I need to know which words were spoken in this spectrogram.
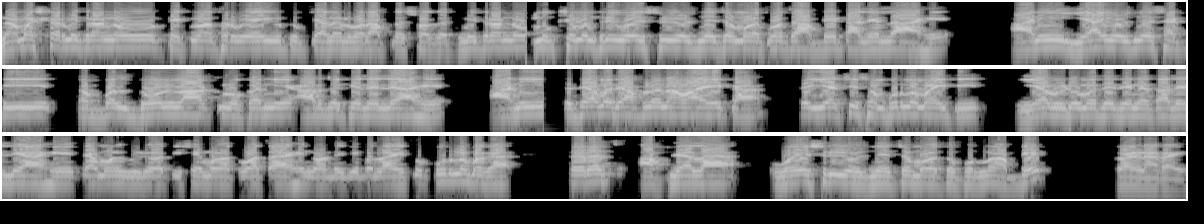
नमस्कार मित्रांनो टेक्नो अथर्व या युट्यूब चॅनलवर आपलं स्वागत. मित्रांनो मुख्यमंत्री वयश्री योजनेचं महत्वाचं अपडेट आलेलं आहे. आणि या योजनेसाठी तब्बल दोन लाख लोकांनी अर्ज केलेले आहे. आणि त्यामध्ये आपलं नाव आहे का? तर याची संपूर्ण माहिती या व्हिडिओमध्ये देण्यात आलेली आहे. त्यामुळे व्हिडिओ अतिशय महत्त्वाचा आहे नॉलेजेबल आहे तो पूर्ण बघा. तरच आपल्याला वयश्री योजनेचं महत्त्वपूर्ण अपडेट कळणार आहे.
